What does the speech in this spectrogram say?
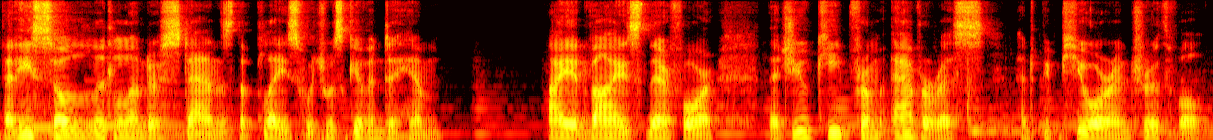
that he so little understands the place which was given to him. I advise, therefore, that you keep from avarice and be pure and truthful.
